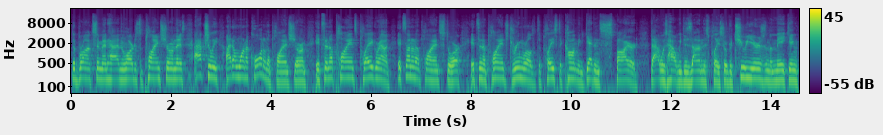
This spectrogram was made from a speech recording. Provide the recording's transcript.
the Bronx and Manhattan, largest appliance showroom that is. Actually, I don't want to call it an appliance showroom. It's an appliance playground. It's not an appliance store. It's an appliance dream world. It's a place to come and get inspired. That was how we designed this place. Over two years in the making.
